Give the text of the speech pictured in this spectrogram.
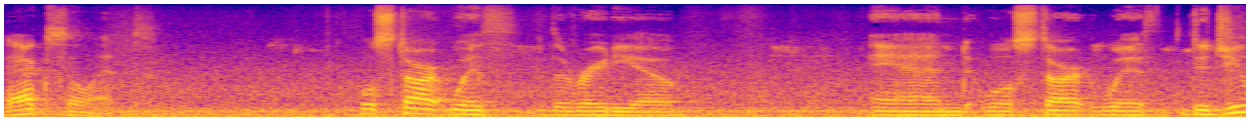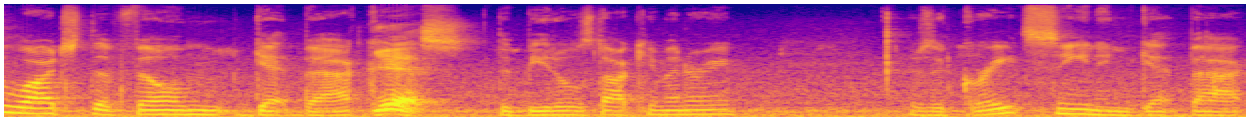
excellent. We'll start with the radio, and we'll start with. Did you watch the film Get Back? Yes. The Beatles documentary. There's a great scene in Get Back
